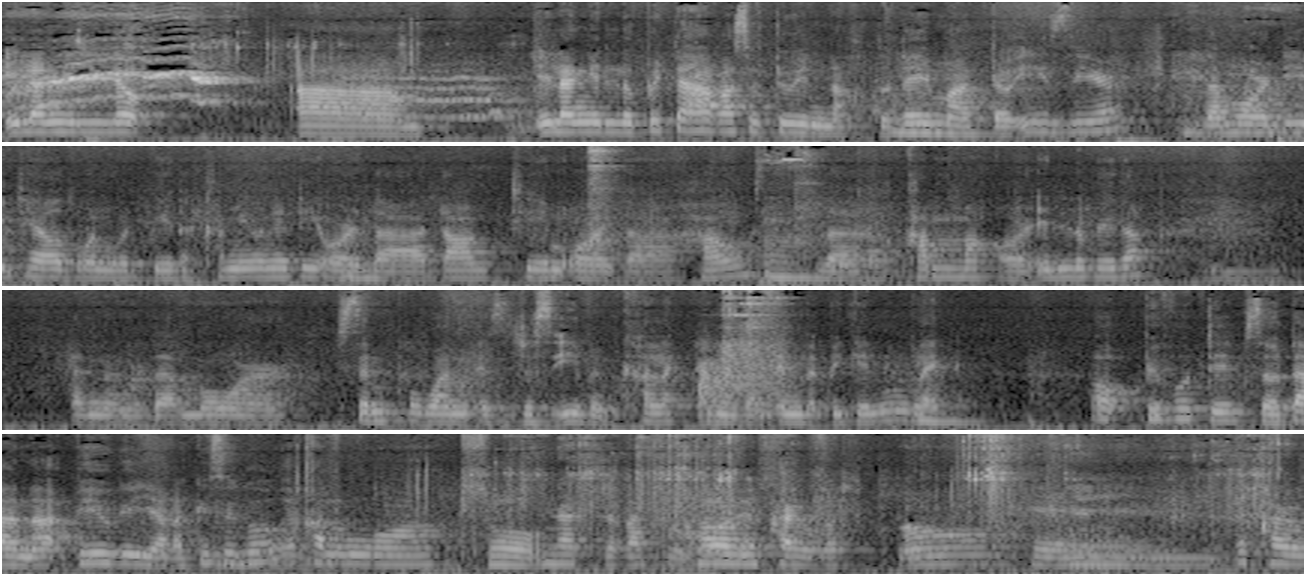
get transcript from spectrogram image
ilangillo um ilangillo pitaaqasutuinnartu teimaatto easier. The more detailed one would be the community or the dog team or the house the qammaq or illubigaq and then the more simple one is just even collecting them in the beginning like mm. oh people did so tana piugi yaqa kisigo mm. iqalungoa So, Nattaqatu Kauas. ekaiugas. okay mm, Ekaiu.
